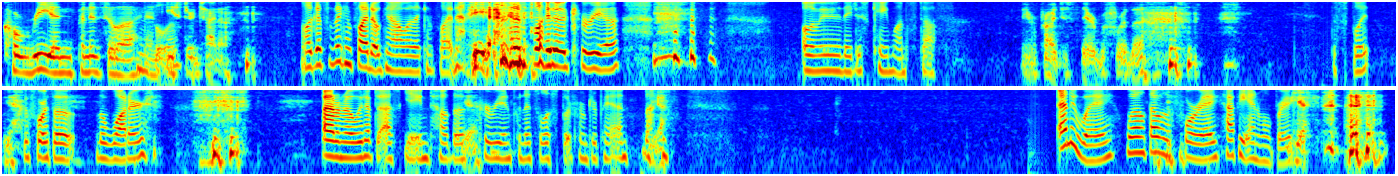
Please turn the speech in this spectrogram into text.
Korean Peninsula, Peninsula. and Eastern China. Well, I guess if they can fly to Okinawa, they can fly to yeah, fly to Korea. Although maybe they just came on stuff. they were probably just there before the. The split. Yeah. Before the the water. I don't know. We'd have to ask Yane how the Yeah. Korean peninsula split from Japan. Yeah. Anyway, well, that was a foray. Happy animal break. yes. Um,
